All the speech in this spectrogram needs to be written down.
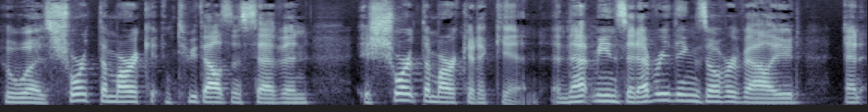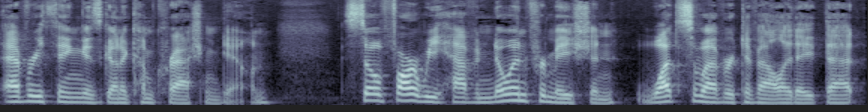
who was short the market in 2007 is short the market again. And that means that everything's overvalued and everything is going to come crashing down. So far, we have no information whatsoever to validate that.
